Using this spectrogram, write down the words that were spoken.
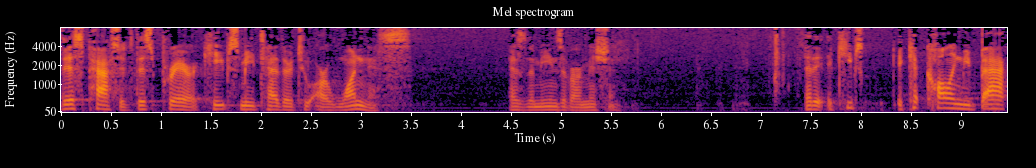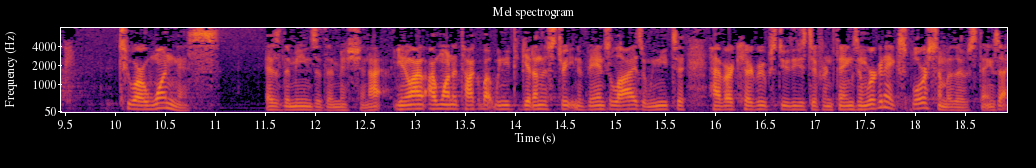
this passage, this prayer, keeps me tethered to our oneness as the means of our mission. That it, it keeps it kept calling me back to our oneness as the means of the mission. I, you know, I, I, want to talk about we need to get on the street and evangelize, and we need to have our care groups do these different things, and we're going to explore some of those things. I,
